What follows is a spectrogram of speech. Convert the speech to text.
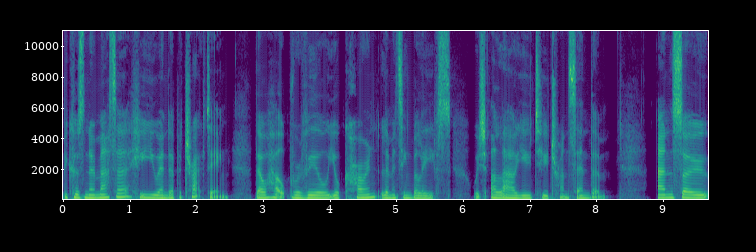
because no matter who you end up attracting, they'll help reveal your current limiting beliefs, which allow you to transcend them. And so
